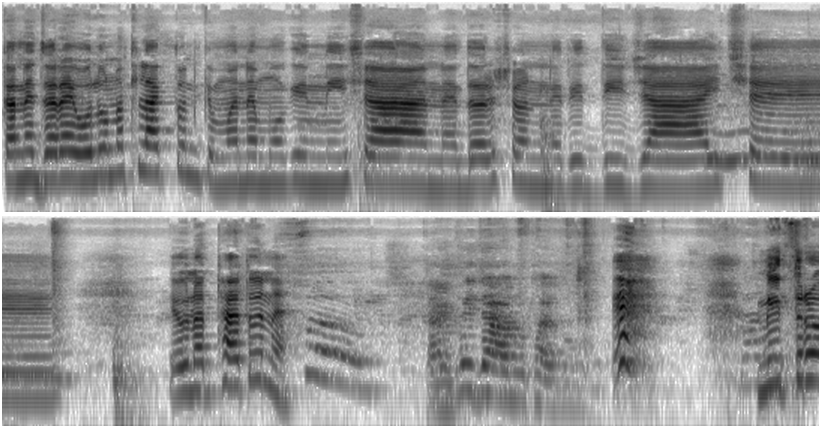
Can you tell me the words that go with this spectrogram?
તને જરાય ઓલું નથી લાગતું ને કે મને મૂકી નિશા ને દર્શન ને રિદ્ધિ જાય છે? એવું નથી થતું ને? ત્યાંથી જવાનું થતું. મિત્રો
